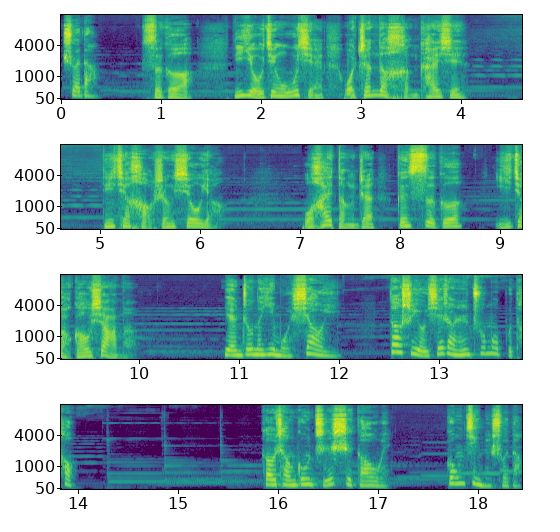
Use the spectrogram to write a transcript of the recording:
说道：“四哥，你有惊无险，我真的很开心。你且好生休养，我还等着跟四哥一较高下呢。”眼中的一抹笑意，倒是有些让人捉摸不透。高长恭直视高伟，恭敬的说道：“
